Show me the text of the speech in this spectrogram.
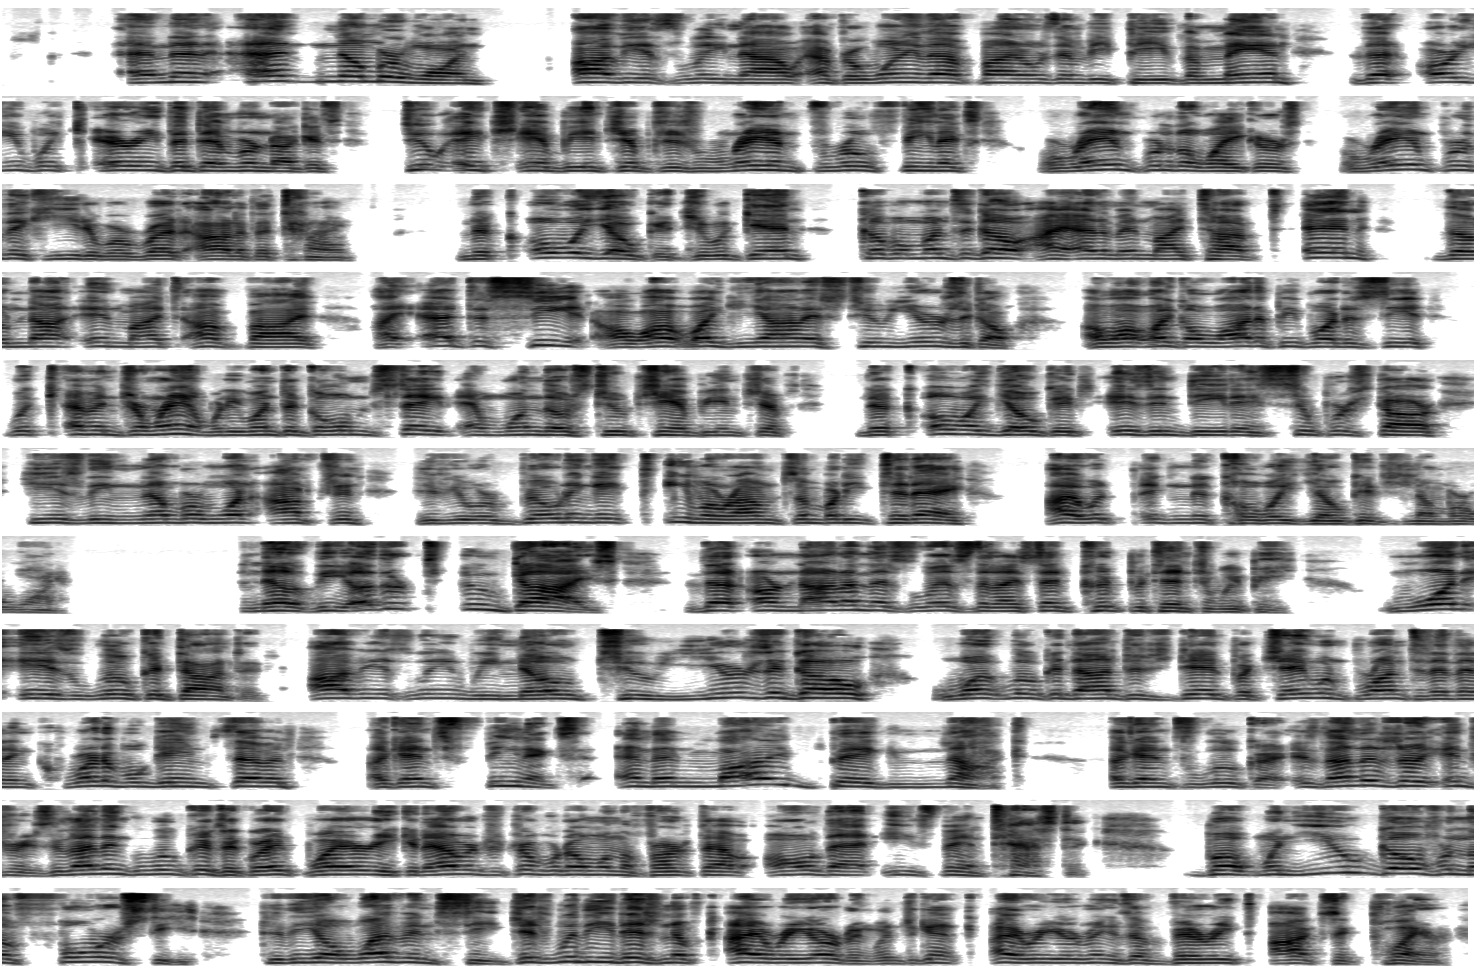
And then at number one, obviously now after winning that finals MVP, the man that arguably carried the Denver Nuggets to a championship just ran through Phoenix, ran through the Lakers, ran through the Heat who were red out at the time. Nikola Jokic, who again couple months ago, I had him in my top 10, though not in my top five. I had to see it a lot like Giannis two years ago, a lot like a lot of people had to see it with Kevin Durant when he went to Golden State and won those two championships. Nikola Jokic is indeed a superstar. He is the number one option. If you were building a team around somebody today, I would pick Nikola Jokic number one. Now, the other two guys that are not on this list that I said could potentially be. One is Luka Doncic. Obviously, we know two years ago what Luka Doncic did, but Jalen Brunson had that incredible game seven against Phoenix. And then my big knock against Luka is not necessarily injuries, because I think Luka is a great player. He could average a triple double in the first half, all that. He's fantastic. But when you go from the four seed to the 11 seed, just with the addition of Kyrie Irving, which again, Kyrie Irving is a very toxic player.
